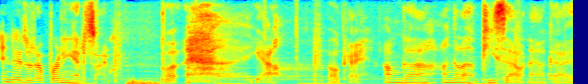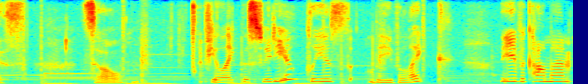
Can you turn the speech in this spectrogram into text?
and ended up running out of time. But, yeah. Okay, I'm gonna I'm gonna peace out now, guys. So, if you like this video, please leave a like, leave a comment,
